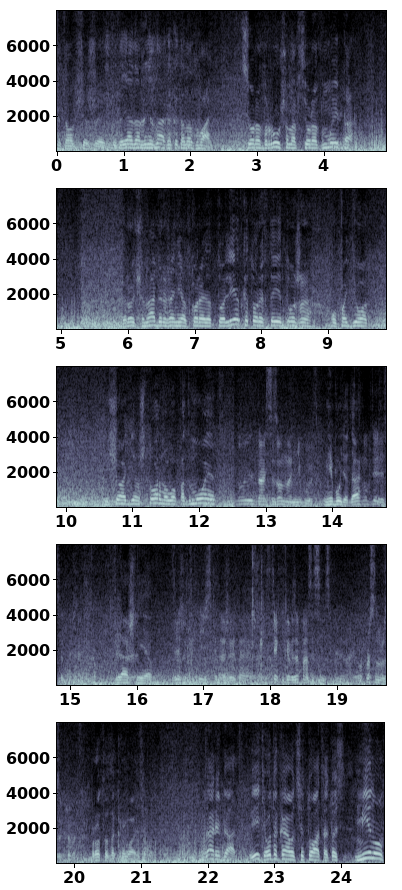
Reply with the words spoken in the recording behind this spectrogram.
это вообще жесть. Это я даже не знаю, как это назвать. Все разрушено, все размыто. Короче, набережная нет. Скоро этот туалет, который стоит, тоже упадет. Еще один шторм его подмоет. Ну и да, сезона не будет. Не будет, да? Ну где здесь отдыхать? Пляж нет. Здесь же технически даже это техника безопасности не соблюдена. Его просто нужно закрывать. Просто закрывать. Да, ребят, видите, вот такая вот ситуация. То есть минус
